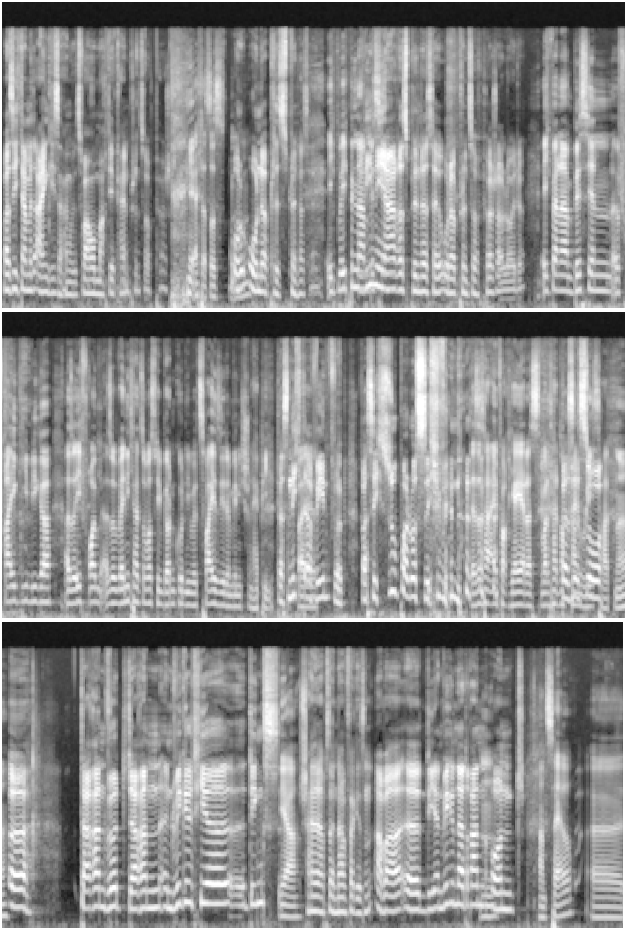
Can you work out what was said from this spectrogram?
Was ich damit eigentlich sagen will, ist, warum macht ihr kein Prince of Persia? ja, das ist. O mhm. oder Splinter Cell? ich, ich, bin da bisschen, Lineares Splinter Cell oder Prince of Persia, Leute. ich bin da ein bisschen äh, freigiebiger. Also ich freue mich, also wenn ich halt sowas wie Beyond Good Evil 2 sehe, dann bin ich schon happy. Das nicht erwähnt wird, was ich super lustig finde. Das ist halt einfach, ja, ja, das, weil es halt noch Das kein Release so, hat, ne? äh, daran wird, daran entwickelt hier äh, Dings. Ja. Scheiße, ich hab seinen Namen vergessen. Aber äh, die entwickeln da dran Mhm. und, Ansel, äh,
